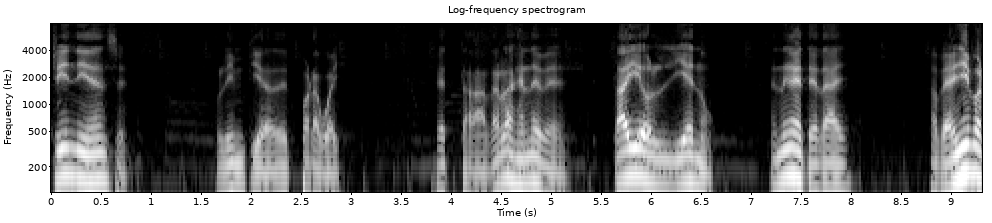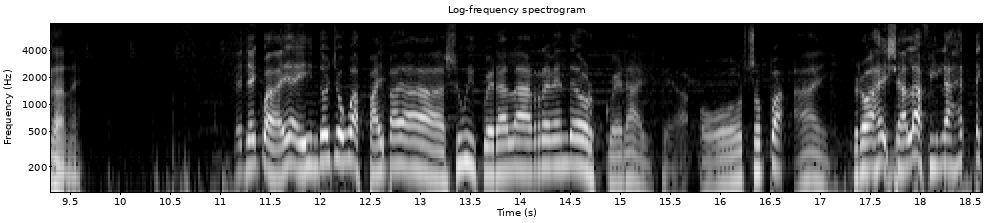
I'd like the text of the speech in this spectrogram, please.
Trinidense. Olimpia de Paraguay. Está, la gente ve. Está ahí lleno. En el te da. A ver, es importante. Desde cuando ahí indo yo guapai para subir cuera la revendedor cuera ahí, pea. Ocho pa ay. Pero a echar la fila gente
